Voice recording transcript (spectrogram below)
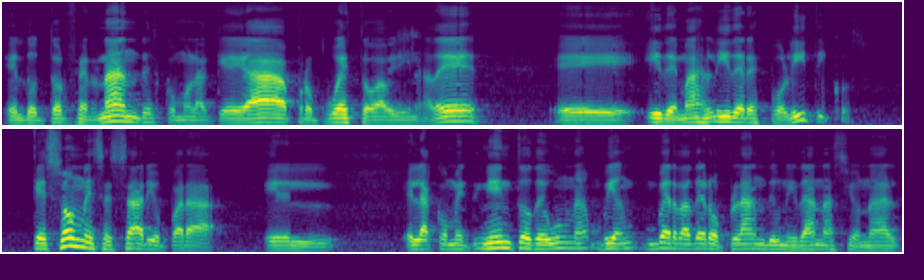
el doctor Fernández, como la que ha propuesto Abinader eh, y demás líderes políticos, que son necesarios para el, acometimiento de un verdadero plan de unidad nacional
